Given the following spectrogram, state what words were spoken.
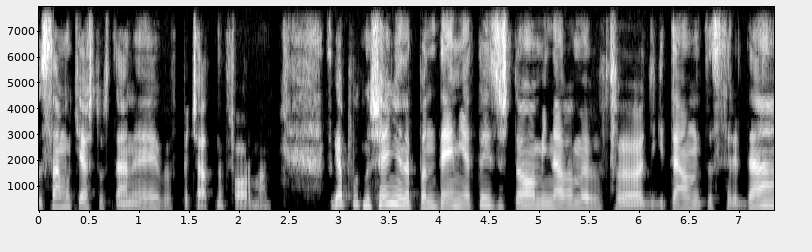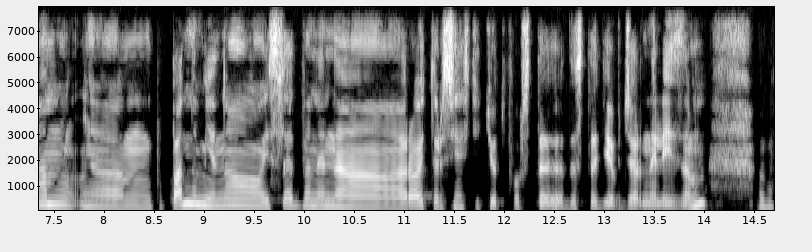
само тя ще остане в печатна форма. Сега по отношение на пандемията и защо минаваме в дигиталната среда, попадна ми едно изследване на Reuters Institute for the Study of Journalism, в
